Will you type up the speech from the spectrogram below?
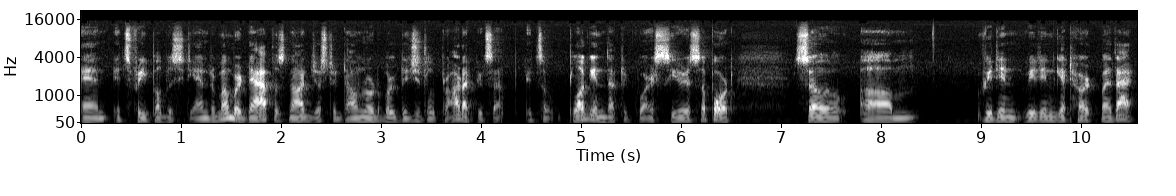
and it's free publicity. And remember, DAP is not just a downloadable digital product; it's a it's a plugin that requires serious support. So um, we didn't we didn't get hurt by that.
